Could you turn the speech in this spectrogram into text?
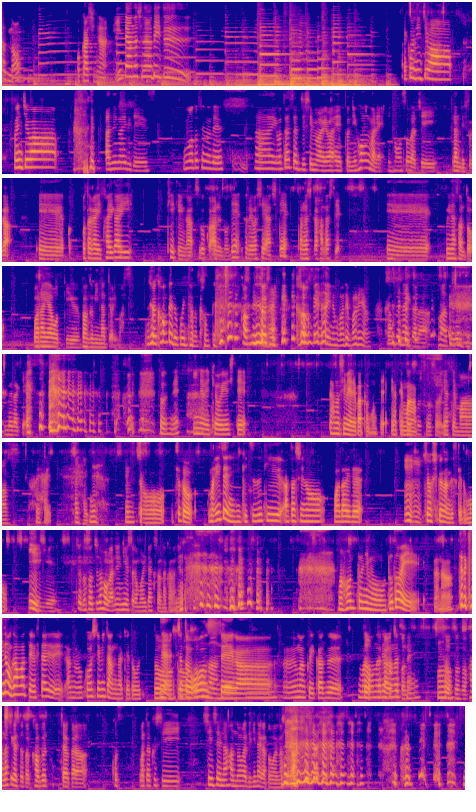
ターズのおかしなインターナショナルデイズはいこんにちはこんにちは。姉のエリです妹せのです。はい私たち姉妹は、えー、と日本生まれ日本育ちなんですが、えーおお互い海外経験がすごくあるのでそれをシェアして楽しく話して、えー皆さんと笑い合おうっていう番組になっております。カンペどこ行ったの？カンペ。カンペない カンペないのバレバレやん。カンペないからまあとりあえず説明だけ。そうですね。みんなで共有して楽しめればと思ってやってます。そうそうそうやってます。はいはい。はいはい。えっ、とちょっとまあ以前に引き続き私の話題でうんうん。恐縮なんですけども、いえいえ。ちょっとそっちの方がねニュースが盛りだくさんだからね。まあ本当にもう一昨日かな。ちょっと昨日頑張って二人であの録音してみたんだけど、ね、ちょっと音声がうんうまくいかず、また同じ話とねね。そうそうそう話がちょっとかぶっちゃうからこ私新鮮な反応ができないかと思いますが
